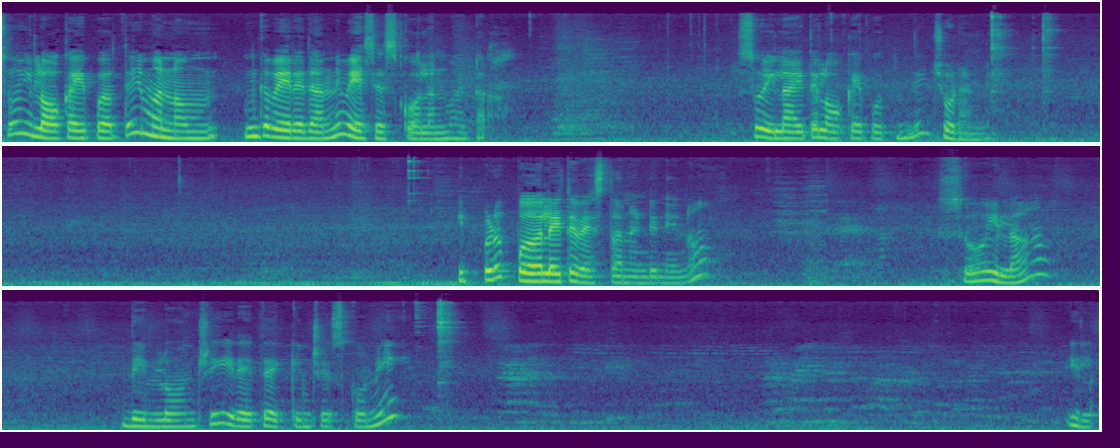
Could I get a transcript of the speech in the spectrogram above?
సో ఈ లాక్ అయిపోతే మనం ఇంకా వేరే దాన్ని వేసేసుకోవాలన్నమాట. సో ఇలా అయితే లాక్ అయిపోతుంది. చూడండి. ఇప్పుడు పర్ల్ అయితే వేస్తానండి నేను. సో ఇలా దీనిలోంచి ఇదైతే ఎక్కించేసుకొని ఇలా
